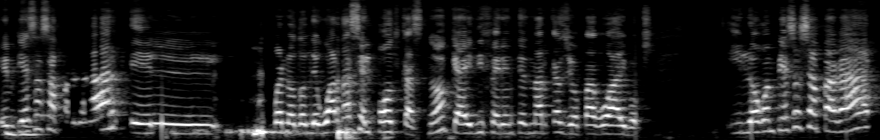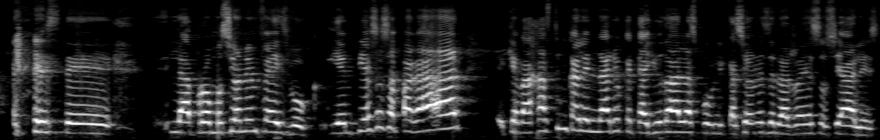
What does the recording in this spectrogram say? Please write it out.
Empiezas a pagar el, bueno, donde guardas el podcast, ¿no? Que hay diferentes marcas, yo pago iVoox. Y luego empiezas a pagar este, la promoción en Facebook y empiezas a pagar que bajaste un calendario que te ayuda a las publicaciones de las redes sociales.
